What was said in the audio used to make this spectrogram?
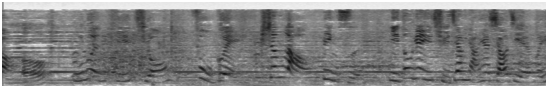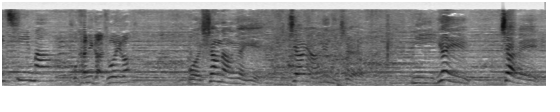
哦，无论贫穷、富贵、生老病死，你都愿意娶江洋洋小姐为妻吗？我看你敢说一个。我相当愿意。江洋洋女士，你愿意嫁给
